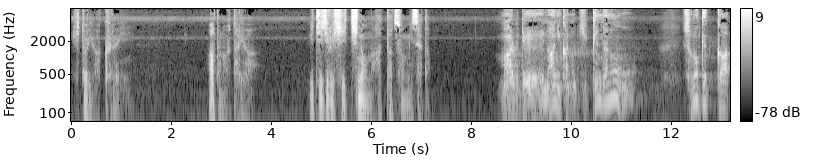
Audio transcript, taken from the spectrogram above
一人は狂いあとの二人は著しい知能の発達を見せた。まるで何かの実験だのう。その結果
